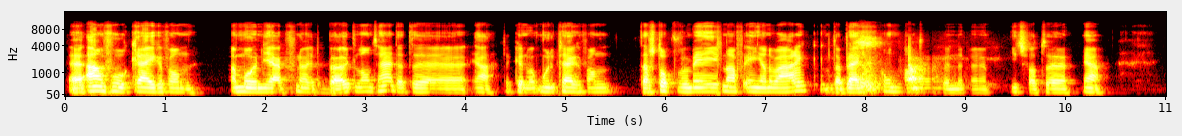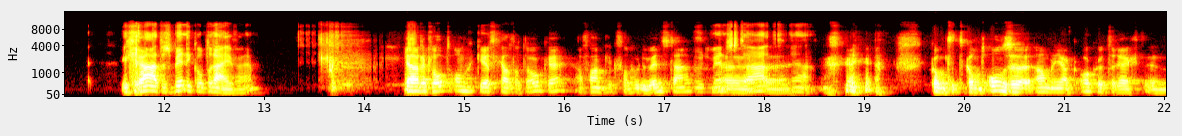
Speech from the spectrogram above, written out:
aanvoer krijgen van ammoniak vanuit het buitenland. Hè, dat, ja, daar kunnen we ook moeilijk zeggen van, daar stoppen we mee vanaf 1 januari. Want daar blijft constant een, uh, iets wat uh, ja, gratis binnenkomt drijven. Hè. Ja, dat klopt. Omgekeerd geldt dat ook, hè? afhankelijk van hoe de wind staat. Hoe de wind staat, ja. komt, het, komt onze ammoniak ook weer terecht in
